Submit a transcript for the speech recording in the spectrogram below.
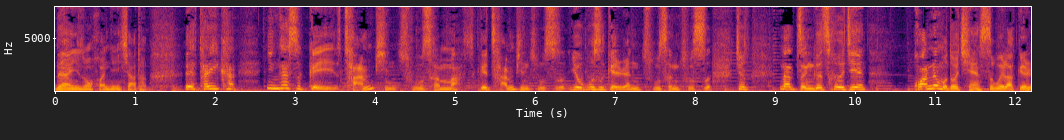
那样一种环境下头，哎，他一看应该是给产品除尘嘛，给产品除湿，又不是给人除尘除湿，就那整个车间花那么多钱是为了给。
